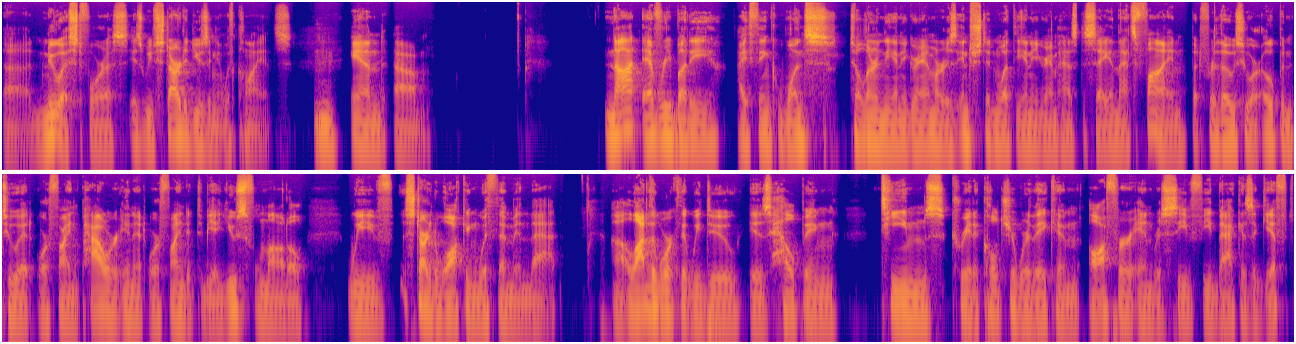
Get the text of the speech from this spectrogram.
uh, newest for us is we've started using it with clients. Mm. And um, not everybody, I think, wants to learn the Enneagram or is interested in what the Enneagram has to say, and that's fine. But for those who are open to it or find power in it or find it to be a useful model, we've started walking with them in that. Uh, a lot of the work that we do is helping teams create a culture where they can offer and receive feedback as a gift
